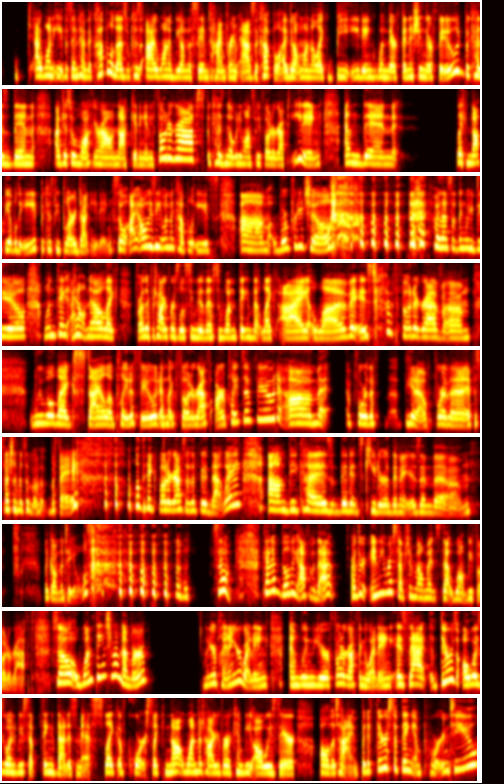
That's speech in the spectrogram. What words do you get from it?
I want to eat the same time the couple does because I want to be on the same time frame as the couple. I don't want to like be eating when they're finishing their food because then I've just been walking around not getting any photographs because nobody wants to be photographed eating and then like not be able to eat because people are done eating. So I always eat when the couple eats. Um we're pretty chill. but that's something we do. One thing I don't know, like for other photographers listening to this, one thing that like I love is to photograph. Um, we will like style a plate of food and like photograph our plates of food. Um, for the you know for the if especially if it's a buffet we'll take photographs of the food that way um because then it's cuter than it is in the um like on the tables so kind of building off of that are there any reception moments that won't be photographed? So, one thing to remember when you're planning your wedding and when you're photographing a wedding is that there's always going to be something that is missed. Like, of course, like not one photographer can be always there all the time. But if there's something important to you,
